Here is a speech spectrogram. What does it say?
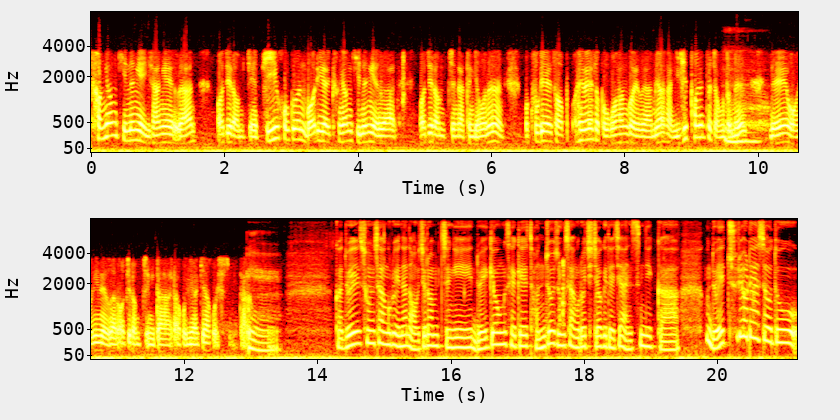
평형 기능의 이상에 의한 어지럼증, 귀 혹은 머리의 평형 기능에 의한 어지럼증 같은 경우는 뭐 국외에서 해외에서 보고한 거에 의하면 한 20% 정도는 음. 뇌 원인에 의한 어지럼증이다라고 이야기하고 있습니다. 네. 그러니까 뇌 손상으로 인한 어지럼증이 뇌경색의 전조 증상으로 지적이 되지 않습니까? 그럼 뇌출혈에서도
